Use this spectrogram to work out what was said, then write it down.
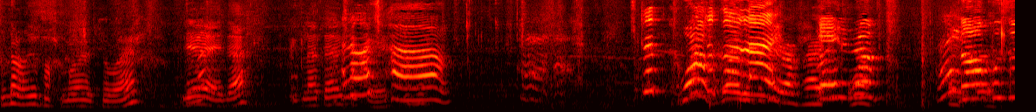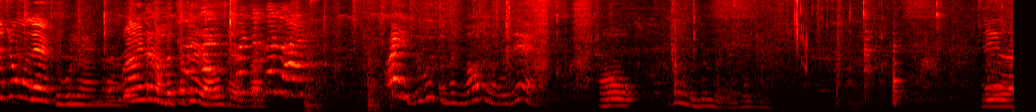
哪里跑？买这个？对的。来，再来一个。我抢。这我过来。哎呀，那不是中了。中了一个。哎，那不中了，中了吧？아이, 누구 좀 먹으면 오지. 어 không mình mình là Visa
